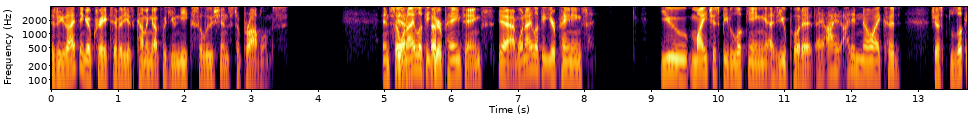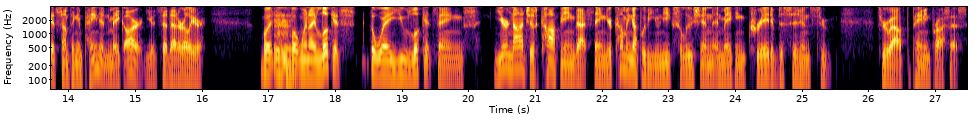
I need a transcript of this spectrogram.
is because I think of creativity as coming up with unique solutions to problems. And so yeah. when I look at your paintings, yeah, when I look at your paintings, you might just be looking, as you put it, I, I didn't know I could just look at something and paint it and make art. You had said that earlier. But mm-hmm. but when I look at the way you look at things, you're not just copying that thing. You're coming up with a unique solution and making creative decisions through throughout the painting process.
